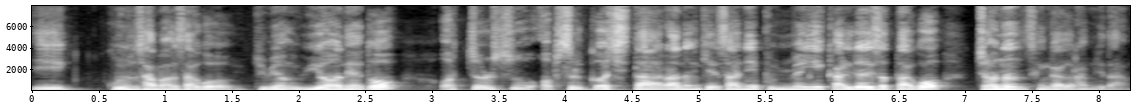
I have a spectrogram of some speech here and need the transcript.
이 군 사망사고 규명위원회도 어쩔 수 없을 것이다 라는 계산이 분명히 깔려 있었다고 저는 생각을 합니다.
